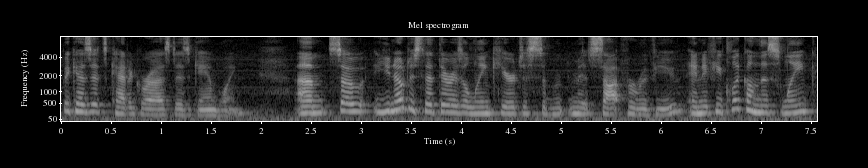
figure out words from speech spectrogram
because it's categorized as gambling. Um, so you notice that there is a link here to submit site for review and if you click on this link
